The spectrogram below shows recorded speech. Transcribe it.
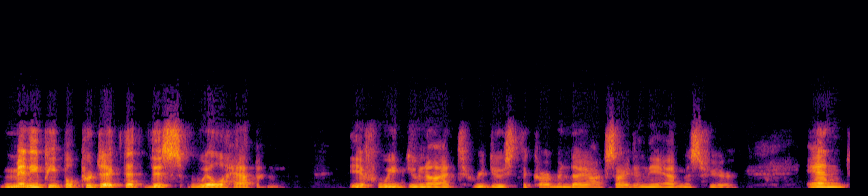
many people predict that this will happen if we do not reduce the carbon dioxide in the atmosphere. And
